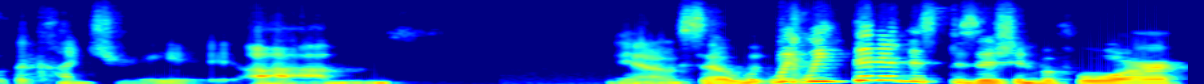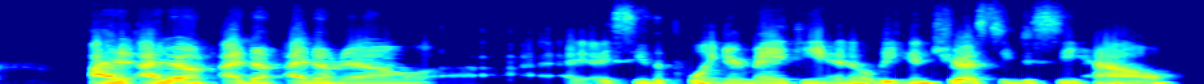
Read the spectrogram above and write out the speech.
With the country, um, you know. So we, we have been in this position before. I, I don't I don't I don't know. I, I see the point you're making, and it'll be interesting to see how.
